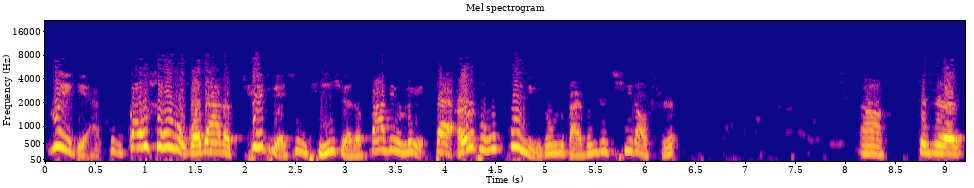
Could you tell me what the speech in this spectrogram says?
瑞典这个高收入国家的缺铁性贫血的发病率，在儿童妇女中是百分之七到十，啊。这是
